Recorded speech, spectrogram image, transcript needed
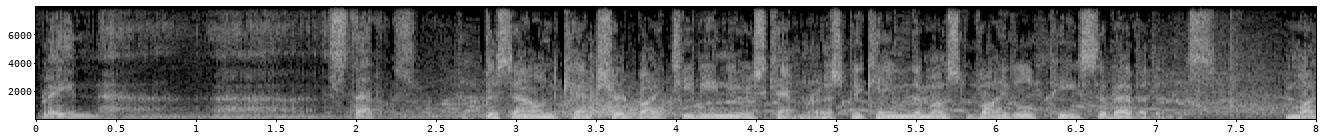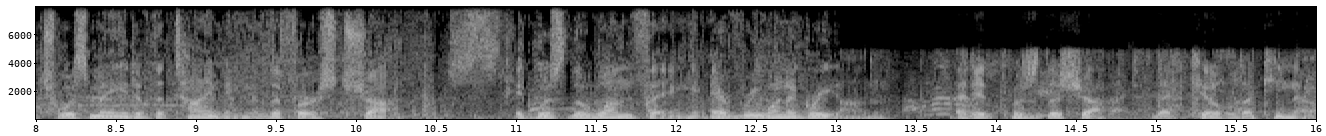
plane uh, uh, stairs. The sound captured by TV news cameras became the most vital piece of evidence. Much was made of the timing of the first shot. It was the one thing everyone agreed on, that it was the shot that killed Aquino.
